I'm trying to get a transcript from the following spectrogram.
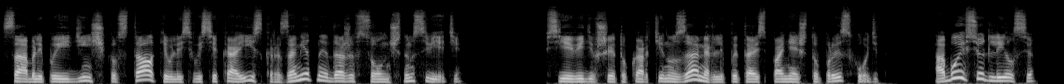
Сабли поединщиков сталкивались, высекая искры, заметные даже в солнечном свете. Все, видевшие эту картину, замерли, пытаясь понять, что происходит. А бой все длился.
